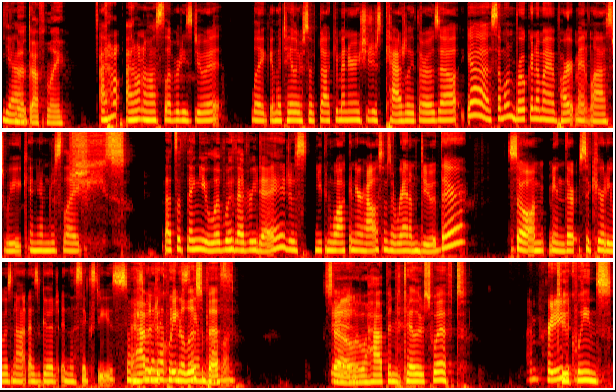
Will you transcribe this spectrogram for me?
Yeah. no, definitely. I don't I don't know how celebrities do it. Like in the Taylor Swift documentary, she just casually throws out, "Yeah, someone broke into my apartment last week." And I'm just like, Jeez. that's a thing you live with every day. Just you can walk in your house, and there's a random dude there. So I mean, their security was not as good in the '60s. So I'm It sure happened they to had Queen Elizabeth. So Yeah. what happened to Taylor Swift? i'm pretty Two queens.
